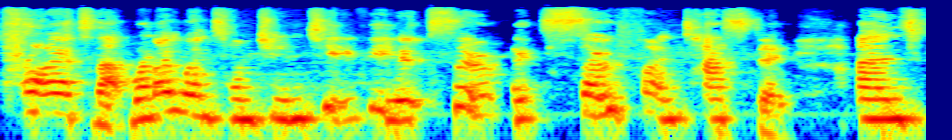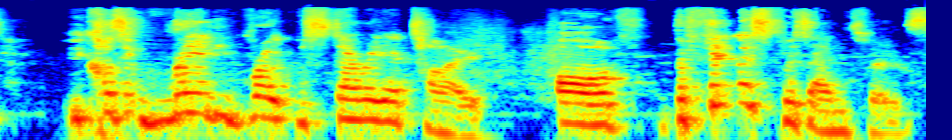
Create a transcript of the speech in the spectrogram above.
Prior to that, when I went on GMTV, it's so it's so fantastic. And because it really broke the stereotype of the fitness presenters.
